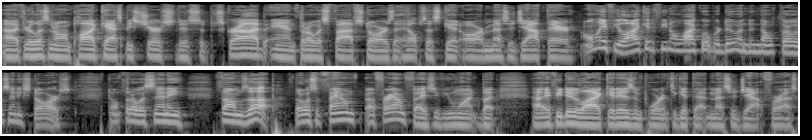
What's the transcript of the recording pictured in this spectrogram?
Uh, if you're listening on podcast, be sure to subscribe and throw us five stars. That helps us get our message out there. Only if you like it. If you don't like what we're doing, then don't throw us any stars. Don't throw us any thumbs up. Throw us a, a frown face if you want. But uh, if you do like, it is important to get that message out for us.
